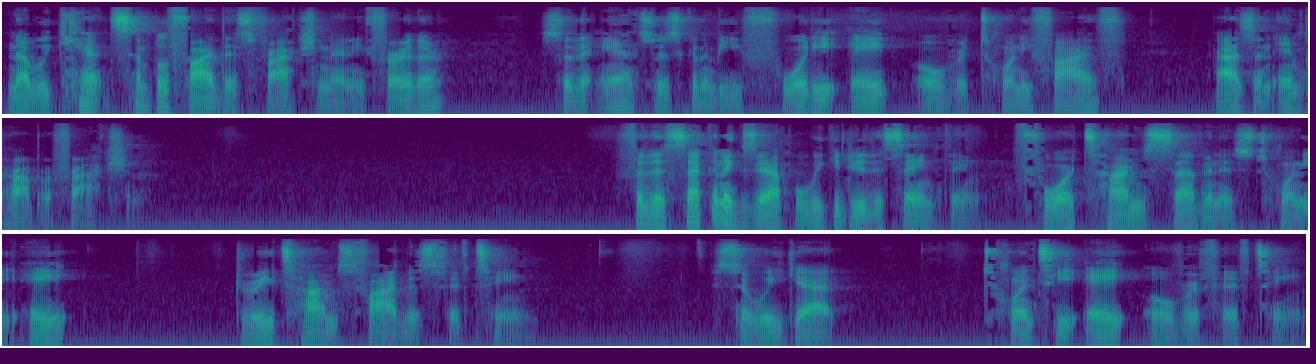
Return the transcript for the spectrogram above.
Now we can't simplify this fraction any further, so the answer is going to be 48 over 25 as an improper fraction. For the second example, we could do the same thing. 4 times 7 is 28. 3 times 5 is 15. So we get 28 over 15.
